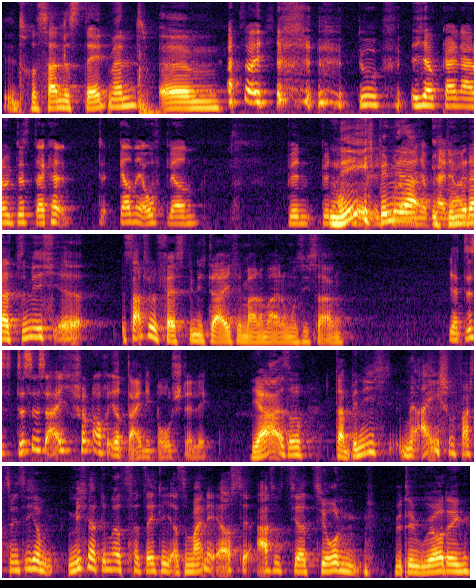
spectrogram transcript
Interessantes Statement. Ähm, Also ich, du, ich habe keine Ahnung, das, da kann gerne aufklären. Bin, bin Nee, ich bin mir ich keine bin mir da ziemlich äh, sattelfest, bin ich da eigentlich in meiner Meinung, muss ich sagen. Ja, das, das ist eigentlich schon auch eher deine Baustelle. Ja, also da bin ich mir eigentlich schon fast ziemlich sicher. Mich erinnert es tatsächlich, also meine erste Assoziation mit dem Wording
